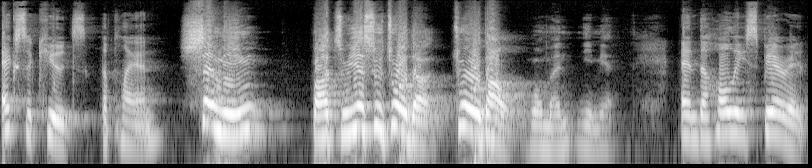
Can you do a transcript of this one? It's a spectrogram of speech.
executes the plan. 圣灵 把主耶稣做的做到我们里面。 And the Holy Spirit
